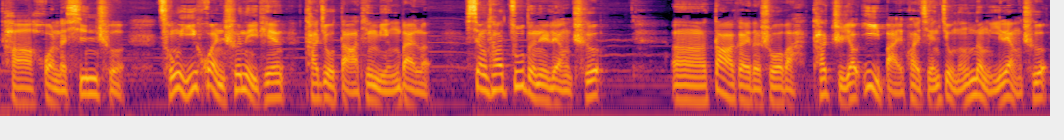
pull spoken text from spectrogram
他换了新车，从一换车那天，他就打听明白了，向他租的那辆车。呃，大概的说吧，他只要一百块钱就能弄一辆车。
